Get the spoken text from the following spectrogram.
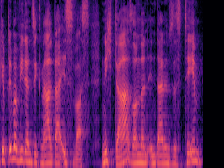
gibt immer wieder ein Signal, da ist was. Nicht da, sondern in deinem System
